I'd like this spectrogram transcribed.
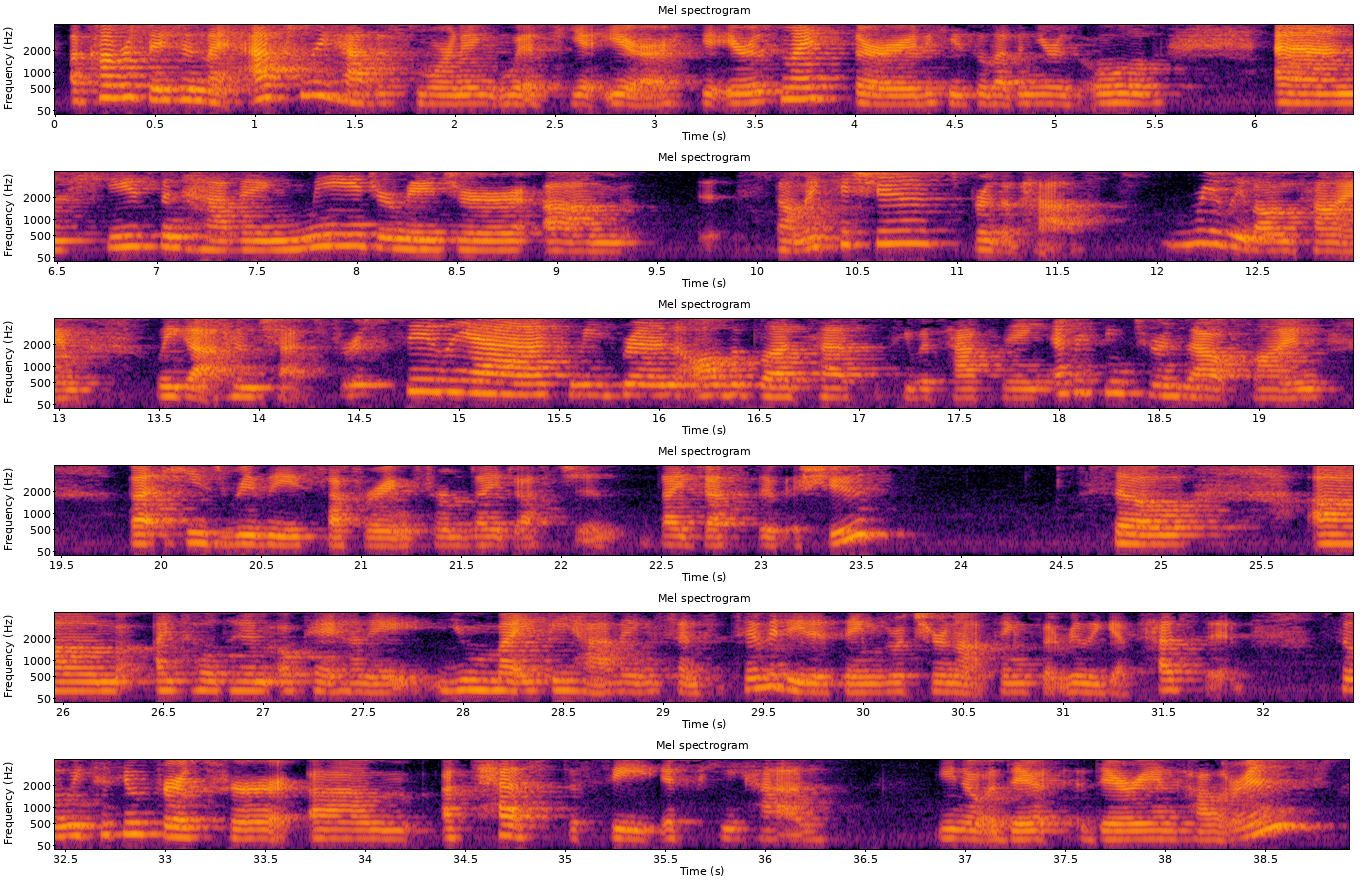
a conversation I actually had this morning with Yair. Yair is my third, he's 11 years old, and he's been having major, major um, stomach issues for the past really long time. We got him checked for celiac, we ran all the blood tests to see what's happening. Everything turns out fine. but he's really suffering from digestion digestive issues. So um, I told him, okay, honey, you might be having sensitivity to things, which are not things that really get tested. So we took him first for um, a test to see if he has, you know, a, da- a dairy intolerance.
